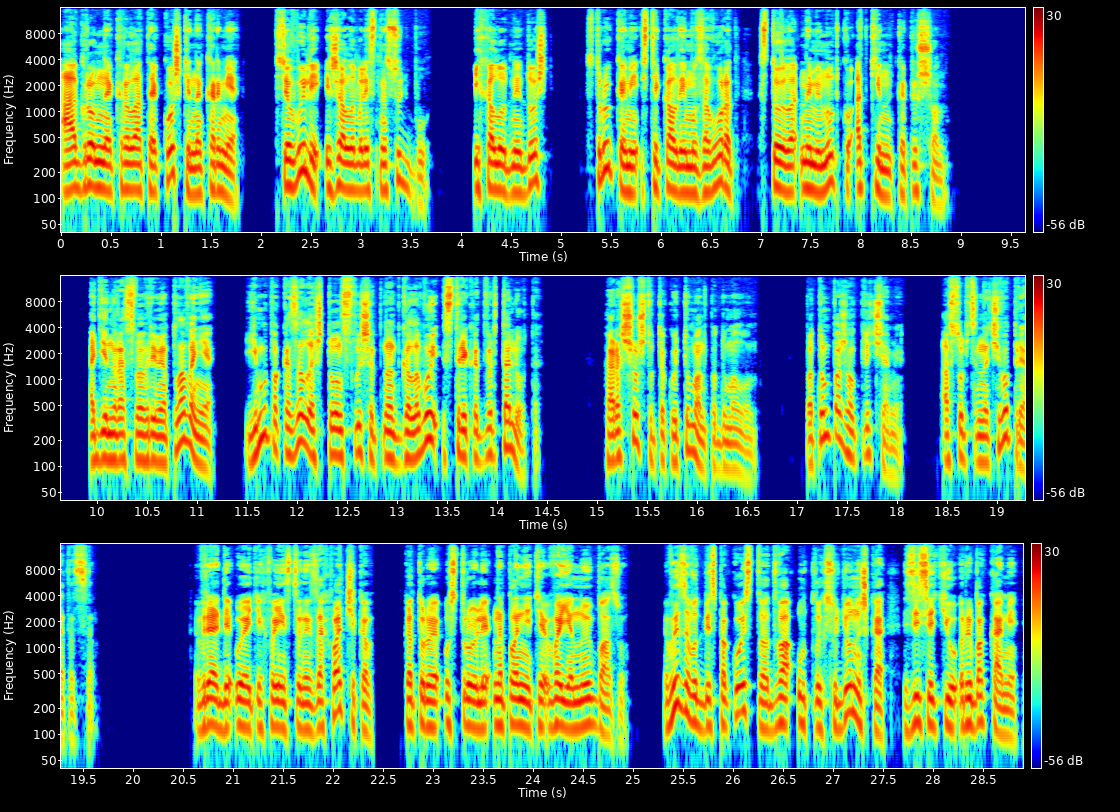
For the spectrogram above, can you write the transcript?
а огромные крылатые кошки на корме все выли и жаловались на судьбу, и холодный дождь струйками стекал ему за ворот, стоило на минутку откинуть капюшон. Один раз во время плавания Ему показалось, что он слышит над головой стрекот вертолета. Хорошо, что такой туман, подумал он. Потом пожал плечами. А, собственно, чего прятаться? Вряд ли у этих воинственных захватчиков, которые устроили на планете военную базу, вызовут беспокойство два утлых суденышка с десятью рыбаками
